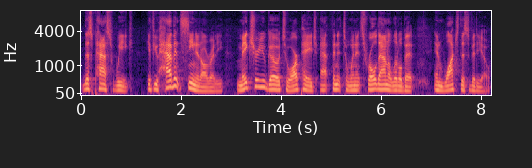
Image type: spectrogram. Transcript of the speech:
this past week. If you haven't seen it already, make sure you go to our page at Fin It to Win It, scroll down a little bit, and watch this video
